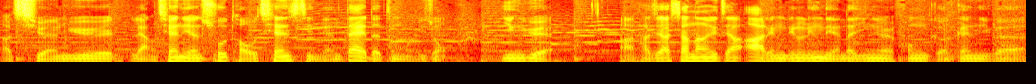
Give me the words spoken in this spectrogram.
呃起源于两千年出头、千禧年代的这么一种音乐啊。它将相当于将二零零零年的音乐风格跟一个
